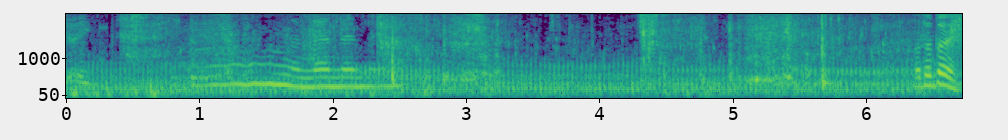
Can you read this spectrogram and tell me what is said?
Yay. Ah, na na na. Ano to eh?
